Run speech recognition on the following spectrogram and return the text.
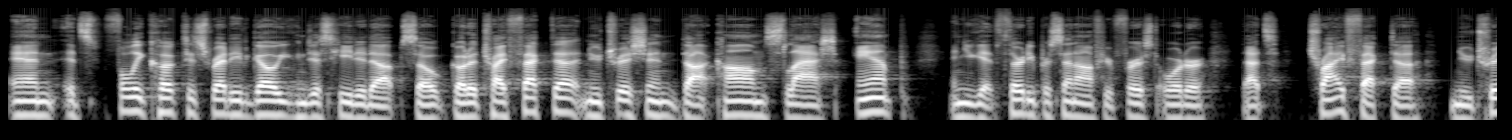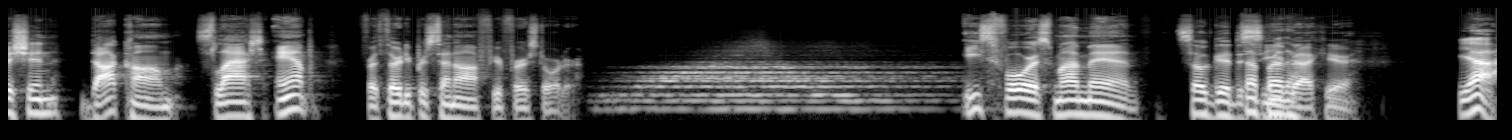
and it's fully cooked. It's ready to go. You can just heat it up. So go to trifectanutrition.com slash amp and you get 30% off your first order. That's trifectanutrition.com slash amp for 30% off your first order. East Forest, my man. So good to up, see brother? you back here. Yeah,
